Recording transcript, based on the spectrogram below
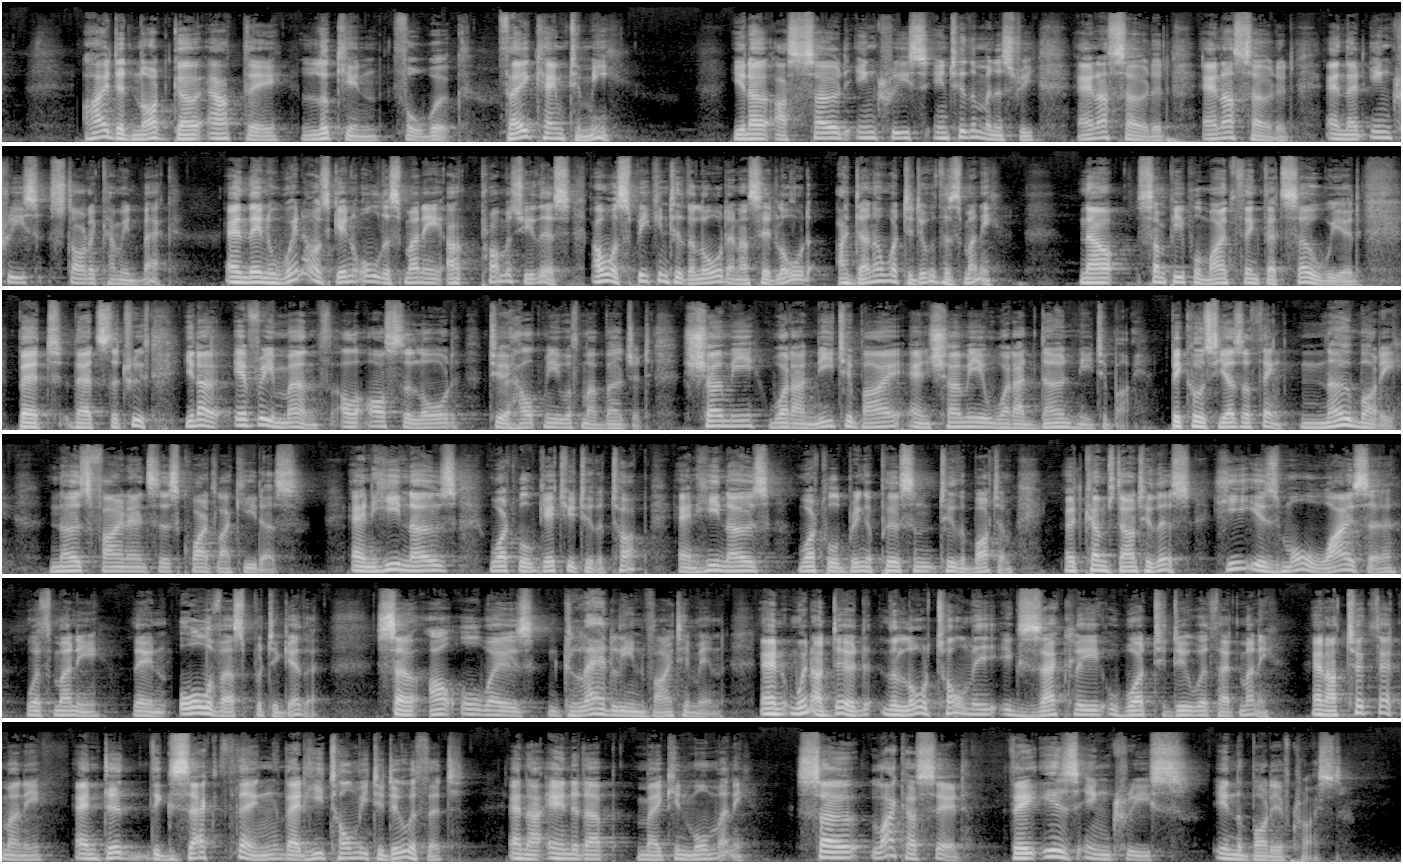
I did not go out there looking for work. They came to me. You know, I sowed increase into the ministry and I sowed it and I sowed it, and that increase started coming back. And then when I was getting all this money, I promise you this I was speaking to the Lord and I said, Lord, I don't know what to do with this money. Now, some people might think that's so weird, but that's the truth. You know, every month I'll ask the Lord to help me with my budget. Show me what I need to buy and show me what I don't need to buy. Because here's the thing nobody knows finances quite like He does and he knows what will get you to the top and he knows what will bring a person to the bottom it comes down to this he is more wiser with money than all of us put together so I'll always gladly invite him in. And when I did, the Lord told me exactly what to do with that money. And I took that money and did the exact thing that he told me to do with it. And I ended up making more money. So, like I said, there is increase in the body of Christ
